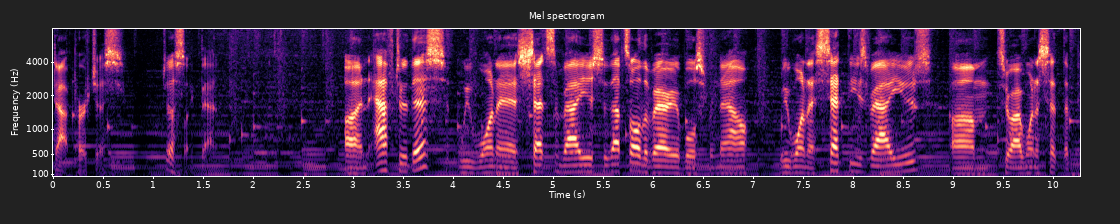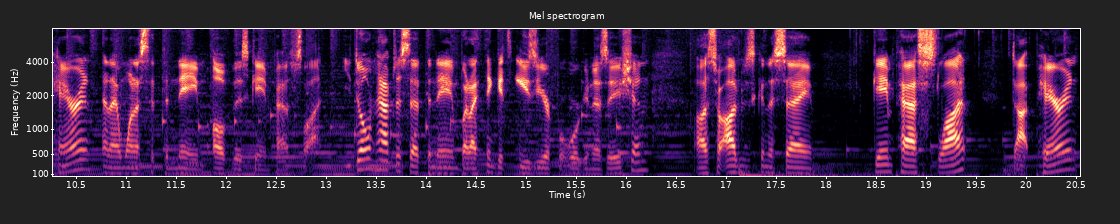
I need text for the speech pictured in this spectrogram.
dot purchase, just like that. Uh, and after this, we want to set some values. So that's all the variables for now. We want to set these values. Um, so I want to set the parent and I want to set the name of this Game Pass slot. You don't have to set the name, but I think it's easier for organization. Uh, so I'm just going to say Game Pass slot dot parent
